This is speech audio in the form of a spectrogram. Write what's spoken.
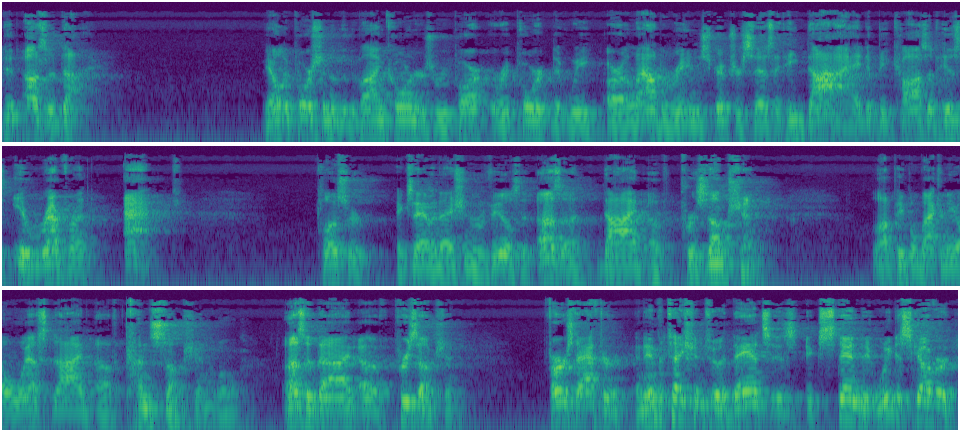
did Uzzah die? The only portion of the divine coroner's report, report, that we are allowed to read in Scripture says that he died because of his irreverent act. Closer examination reveals that Uzzah died of presumption. A lot of people back in the Old West died of consumption. Well, Uzzah died of presumption. First, after an invitation to a dance is extended, we discover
